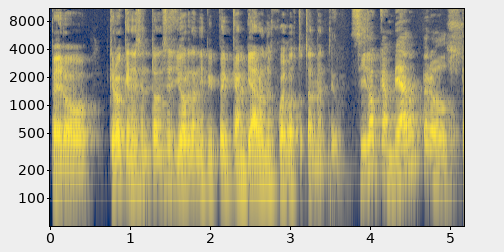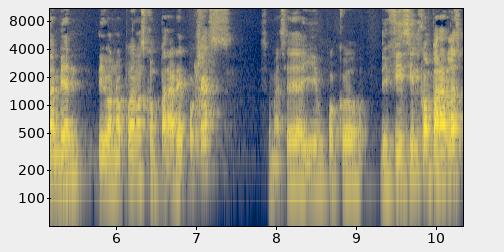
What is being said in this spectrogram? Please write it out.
pero creo que en ese entonces Jordan y Pippen cambiaron el juego totalmente, güey. Sí lo cambiaron, pero también, digo, no podemos comparar épocas. Se me hace ahí un poco difícil compararlas.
